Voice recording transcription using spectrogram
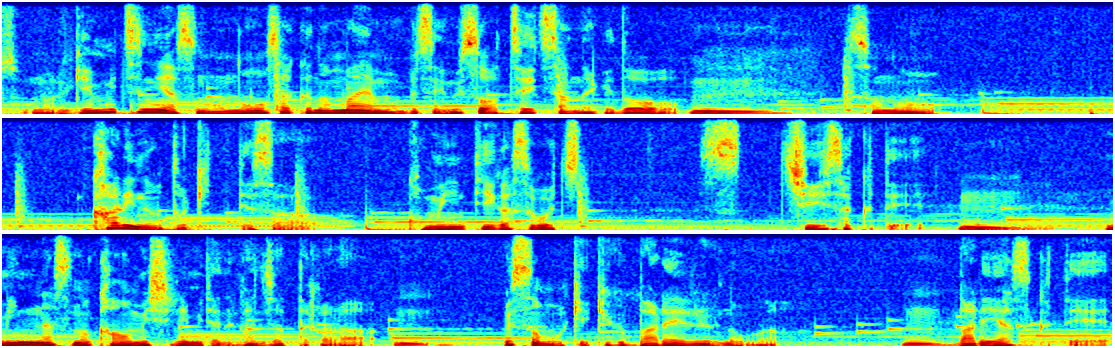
その厳密にはその農作の前も別に嘘はついてたんだけどうん。その狩りの時ってさコミュニティがすごいちす小さくてうん。みんなその顔見知りみたいな感じだったからうん。嘘も結局バレるのがうん。バレやすくて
